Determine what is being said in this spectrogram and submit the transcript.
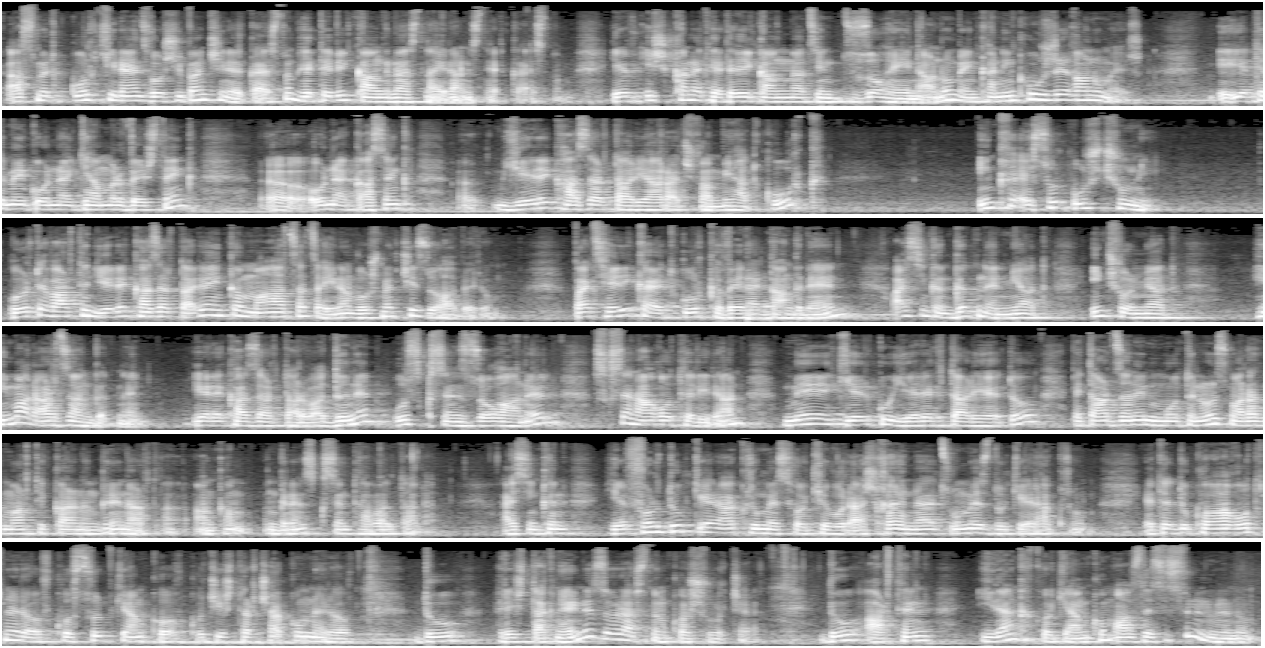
ասում էր կուրք իրանց ոչի բան չի ներկայացնում, հետևի կանգնածն է իրանից ներկայացնում։ Եվ ինչքան այդ հետևի կանգնածին զոհ էին անում, այնքան ինքը ուժեղանում էր։ Եթե մենք օրինակի համար վերցնենք, օրինակ ասենք 3000 տարի առաջվա մի հատ կուրք ինքը այսօր ուժ չունի որովհետև արդեն 3000 տարի է ինքը մահացած է, իրան ոչ մեկ չի զոհաբերում։ Բայց երիք այդ կուրքը վերականգնեն, այսինքն գտնեն մի հատ ինչ որ մի հատ հիմար արձան գտնեն 3000 տարվա դնեն ու սկսեն զոհանել, սկսեն աղոթել իրան, 1, 2, 3 տարի հետո այդ արձանին մոտենալուց մարդ մարդիկ կարան ընկնեն անգամ ընկնեն սկսեն թավալ տալը։ Այսինքն, երբ որ դու կերակրում ես հոգևոր աշխարհը, նայած ում ես դու կերակրում։ Եթե դու քո աղոթներով, քո սուրբ կյանքով, քո ճիշտ հրճակումներով դու հրեշտակներին ես զորացնում քո շուրջը, դու արդեն իրանք քո կյանքում ազդեցություն են ունենում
